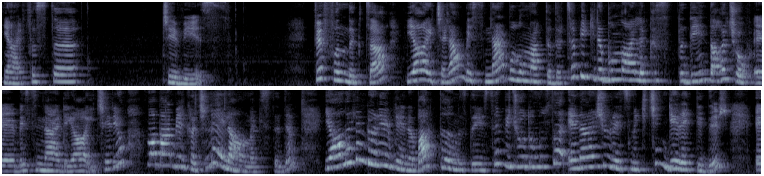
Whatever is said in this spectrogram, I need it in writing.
yer fıstığı, ceviz ve fındıkta yağ içeren besinler bulunmaktadır. Tabii ki de bunlarla kısıtlı değil, daha çok e, besinlerde yağ içeriyor ama ben birkaçını ele almak istedim. Yağların görevlerine baktığımızda ise vücudumuzda enerji üretmek için gereklidir. E,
